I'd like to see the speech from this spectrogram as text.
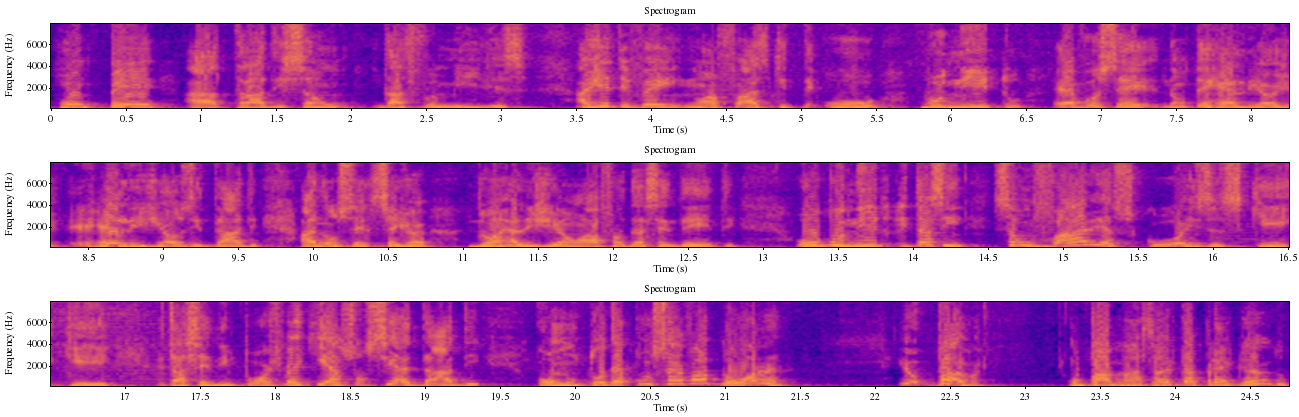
romper a tradição das famílias. A gente vem numa fase que o bonito é você não ter religiosidade, a não ser que seja de uma religião afrodescendente. O bonito. Então, assim, são várias coisas que está sendo imposto, mas que a sociedade, como um todo, é conservadora. E o Papa, o Papa Marçal está pregando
